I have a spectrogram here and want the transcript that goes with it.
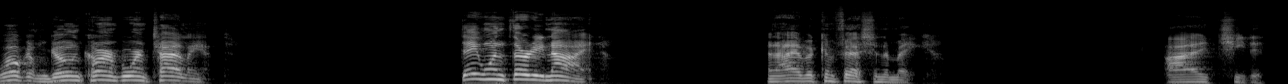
Welcome, going carnivore in Thailand. Day 139. And I have a confession to make. I cheated.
